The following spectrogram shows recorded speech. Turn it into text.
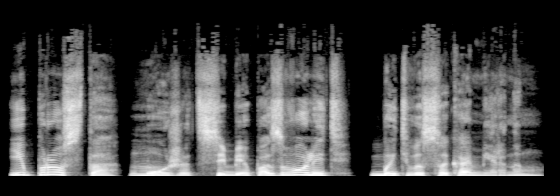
и просто может себе позволить быть высокомерным.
